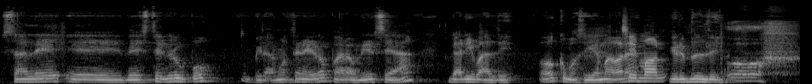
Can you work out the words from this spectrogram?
sale eh, de este grupo Pilar Montenegro para unirse a Garibaldi, o como se llama ahora, Simón. Garibaldi. Uf,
